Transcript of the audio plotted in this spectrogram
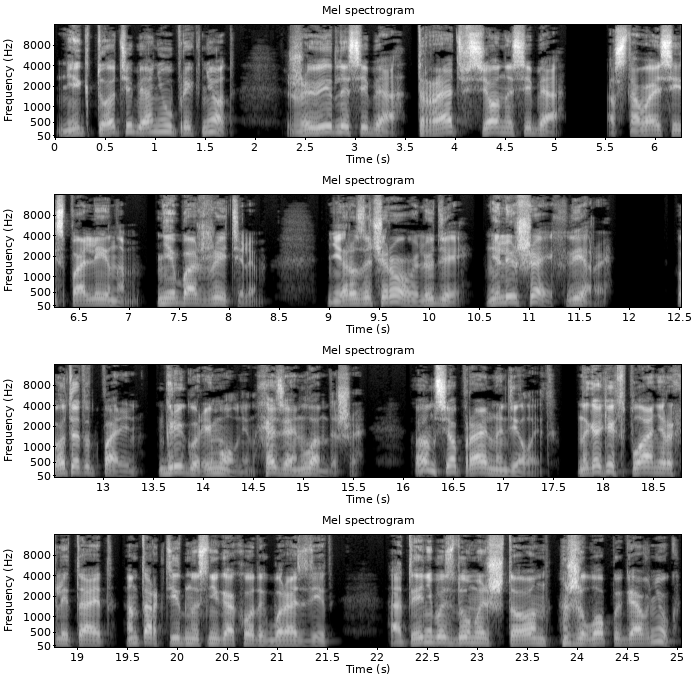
Никто тебя не упрекнет. Живи для себя, трать все на себя. Оставайся исполином, небожителем. Не разочаровывай людей, не лишай их веры. Вот этот парень, Григорий Молнин, хозяин ландыша, он все правильно делает. На каких-то планерах летает, Антарктиду на снегоходах бороздит. А ты, небось, думаешь, что он жлоб и говнюк?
